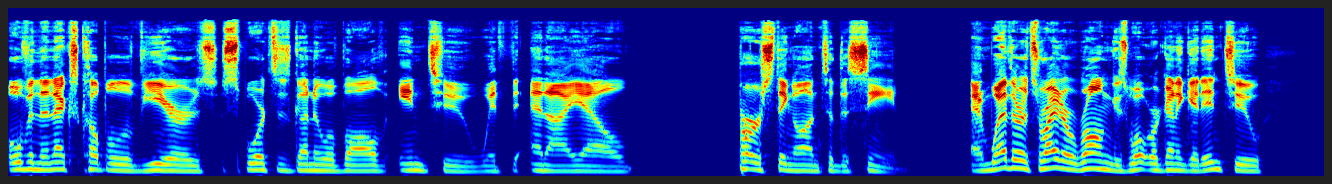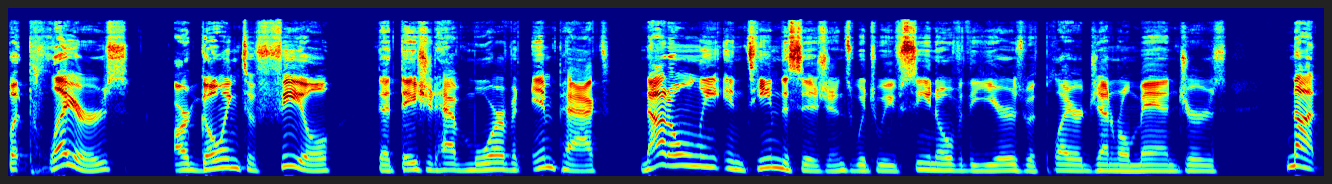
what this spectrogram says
over the next couple of years sports is going to evolve into with the NIL bursting onto the scene. And whether it's right or wrong is what we're going to get into, but players are going to feel that they should have more of an impact not only in team decisions, which we've seen over the years with player general managers, not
